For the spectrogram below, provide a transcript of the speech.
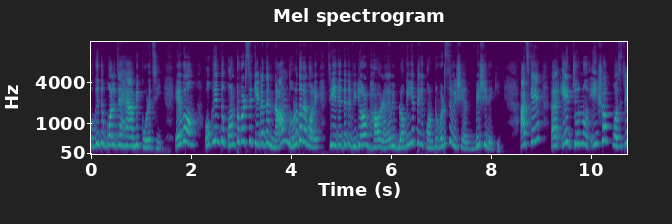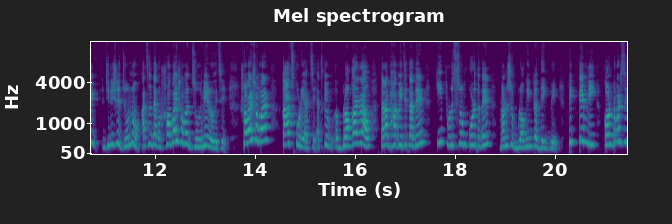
ও কিন্তু বলে যে হ্যাঁ আমি করেছি। এবং ও কিন্তু কন্ট্রোভার্সি ক্রিয়েটারদের নাম ধরে ধরে বলে যে, এদের এদের ভিডিও আমার ভালো লাগে। আমি ব্লগিংয়ের থেকে কন্ট্রোভার্সি বেশি বেশি দেখি। আজকে এর জন্য, এই সব পজিটিভ জিনিসের জন্য আজকে দেখো, সবাই সবার জোনে রয়েছে। সবাই সবার কাজ করে আছে আজকে ব্লগাররাও তারা ভাবে যে, তাদের কি পরিশ্রম করে তাদের মানুষের ব্লগিংটা দেখবে। ঠিক তেমনি কন্ট্রোভার্সি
